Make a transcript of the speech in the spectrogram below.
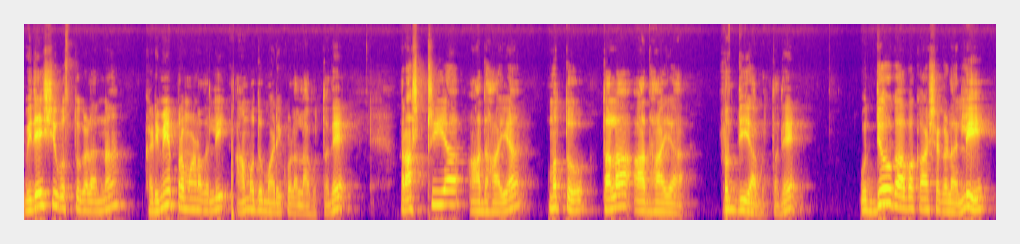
ವಿದೇಶಿ ವಸ್ತುಗಳನ್ನು ಕಡಿಮೆ ಪ್ರಮಾಣದಲ್ಲಿ ಆಮದು ಮಾಡಿಕೊಳ್ಳಲಾಗುತ್ತದೆ. ರಾಷ್ಟ್ರೀಯ ಆದಾಯ ಮತ್ತು ತಲಾ ಆದಾಯ ವೃದ್ಧಿಯಾಗುತ್ತದೆ. ಉದ್ಯೋಗಾವಕಾಶಗಳಲ್ಲಿ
